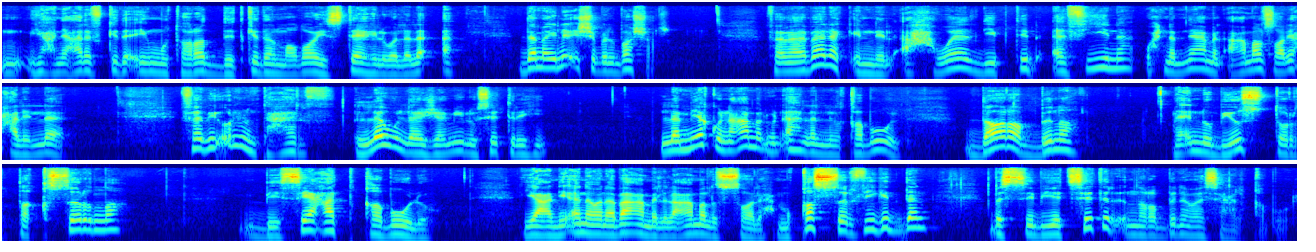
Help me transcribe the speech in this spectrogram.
يعني عارف كده إيه متردد كده الموضوع يستاهل ولا لأ؟ ده ما يليقش بالبشر. فما بالك إن الأحوال دي بتبقى فينا وإحنا بنعمل أعمال صالحة لله. فبيقول له أنت عارف لولا جميل ستره لم يكن عمل أهلا للقبول. ده ربنا لأنه بيستر تقصيرنا بسعة قبوله. يعني أنا وأنا بعمل العمل الصالح مقصر فيه جدا بس بيتستر إن ربنا واسع القبول.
